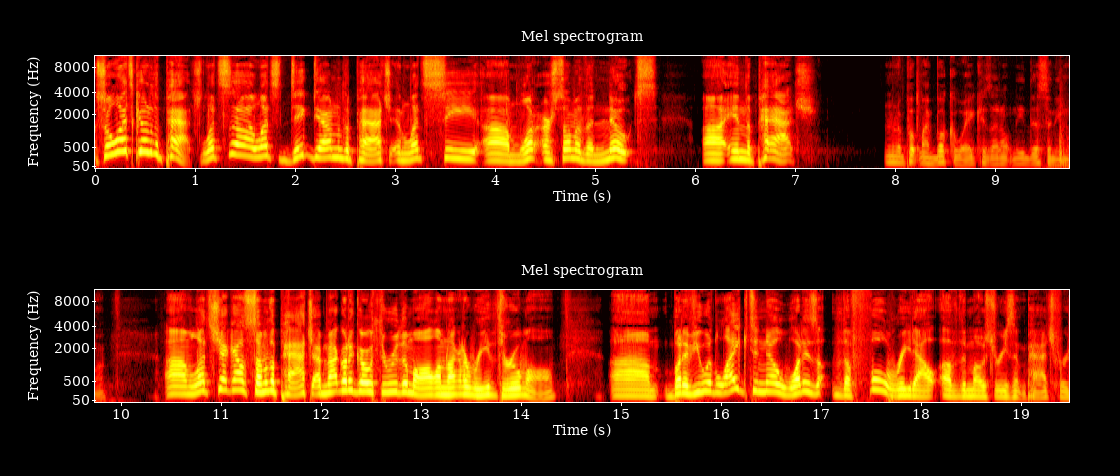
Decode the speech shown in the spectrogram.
so let's go to the patch. Let's uh, let's dig down to the patch and let's see um, what are some of the notes uh, in the patch. I'm to put my book away because I don't need this anymore. Um, let's check out some of the patch. I'm not going to go through them all. I'm not going to read through them all. Um, but if you would like to know what is the full readout of the most recent patch for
